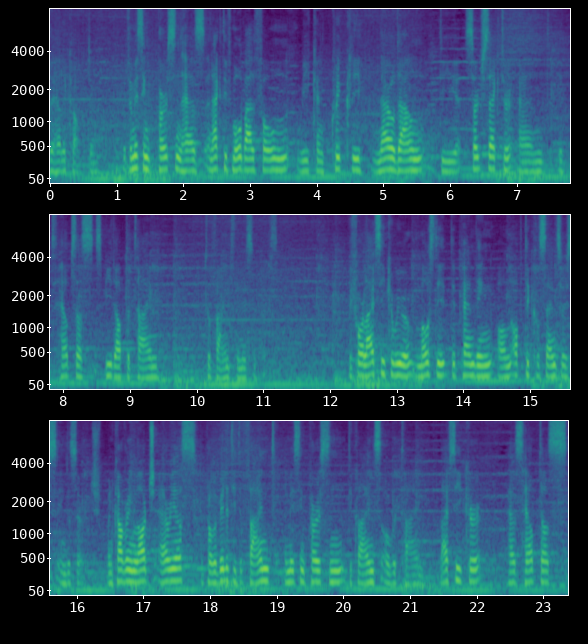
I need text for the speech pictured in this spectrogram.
the helicopter. If a missing person has an active mobile phone, we can quickly narrow down the search sector and it helps us speed up the time to find the missing person. Before LifeSeeker, we were mostly depending on optical sensors in the search. When covering large areas, the probability to find a missing person declines over time. LifeSeeker has helped us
